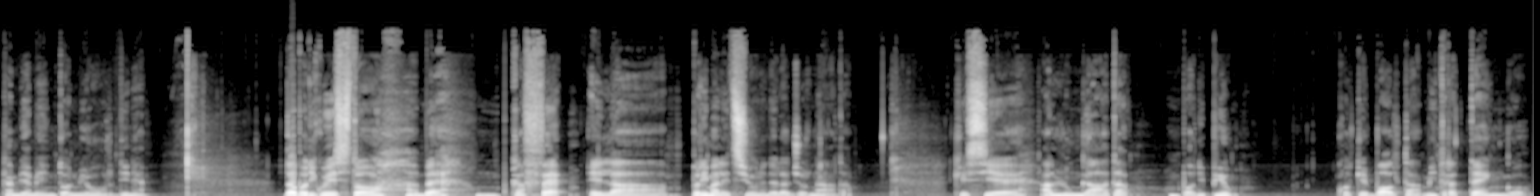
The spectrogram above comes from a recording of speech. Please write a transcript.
cambiamento al mio ordine. Dopo di questo, beh, un caffè e la prima lezione della giornata, che si è allungata un po' di più. Qualche volta mi trattengo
